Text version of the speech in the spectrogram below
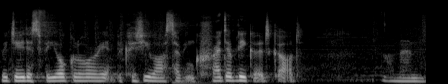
We do this for your glory and because you are so incredibly good, God. Amen.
